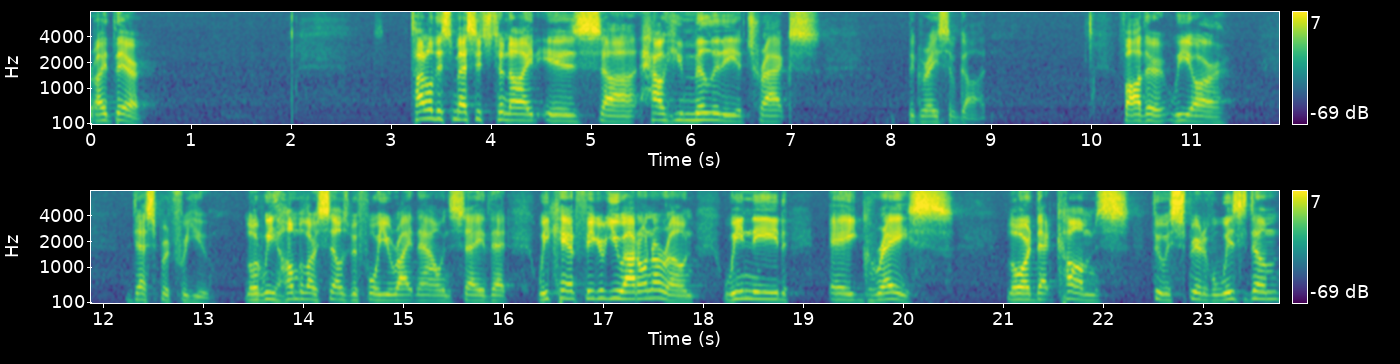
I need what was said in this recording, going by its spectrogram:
right there. Title of this message tonight is uh, How Humility Attracts the Grace of God. Father, we are desperate for you. Lord, we humble ourselves before you right now and say that we can't figure you out on our own. We need a grace, Lord, that comes through a spirit of wisdom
